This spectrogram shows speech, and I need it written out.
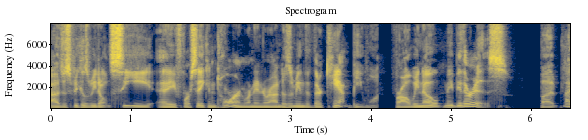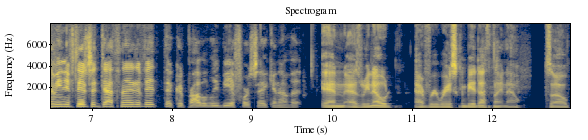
Uh, just because we don't see a Forsaken Tauren running around doesn't mean that there can't be one. For all we know, maybe there is. But I mean, if there's a Death Knight of it, there could probably be a Forsaken of it. And as we know, every race can be a Death Knight now. So,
